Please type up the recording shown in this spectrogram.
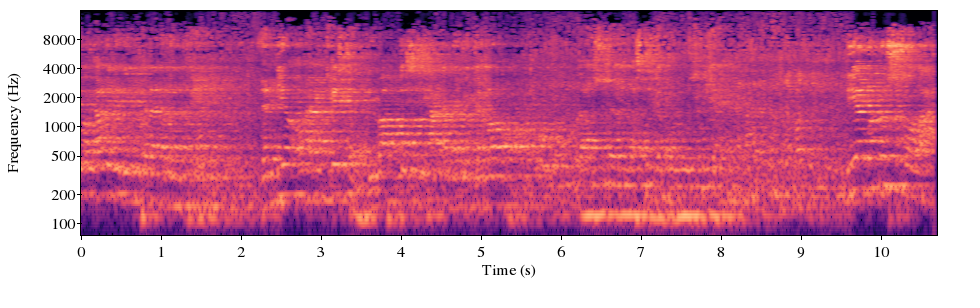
dua kali jadi perdana menteri dan dia orang Kristen dibaptis di Akademi Kernono tahun 1930 sekian. Dia dulu sekolah.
